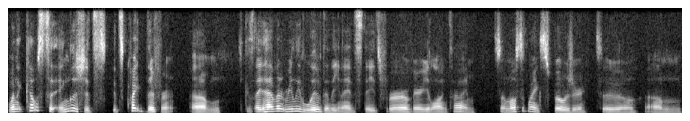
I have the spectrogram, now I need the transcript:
when it comes to English, it's it's quite different um, because I haven't really lived in the United States for a very long time. So most of my exposure to um,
